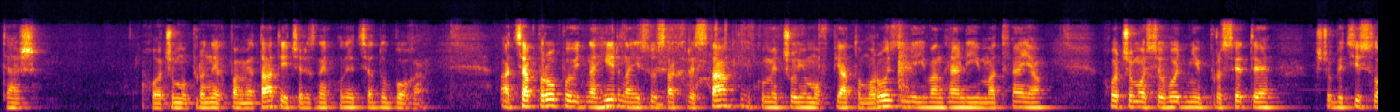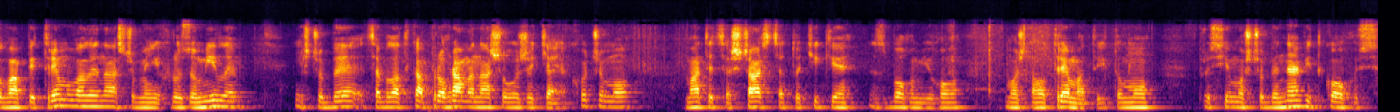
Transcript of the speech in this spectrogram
теж хочемо про них пам'ятати і через них молитися до Бога. А ця проповідь нагірна Ісуса Христа, яку ми чуємо в п'ятому розділі Євангелії Матфея, хочемо сьогодні просити, щоб ці слова підтримували нас, щоб ми їх розуміли, і щоб це була така програма нашого життя. Як хочемо мати це щастя, то тільки з Богом його можна отримати. І тому просімо, щоб не від когось,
